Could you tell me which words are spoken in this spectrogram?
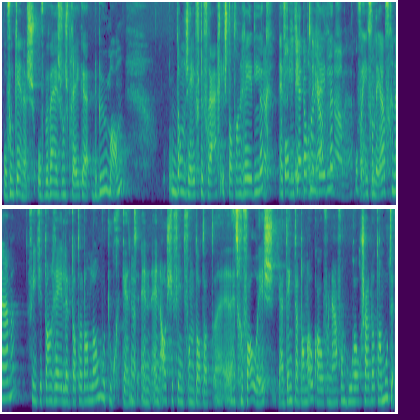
of een kennis, of bij wijze van spreken de buurman, dan is even de vraag: is dat dan redelijk? En vind jij dat dan de redelijk? Of een van de erfgenamen? Vind je het dan redelijk dat er dan loon wordt toegekend? Ja. En, en als je vindt van dat dat eh, het geval is, ja, denk daar dan ook over na van hoe hoog zou dat dan moeten?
